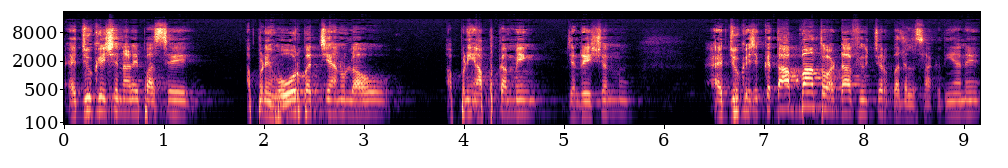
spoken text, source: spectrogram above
ਐਜੂਕੇਸ਼ਨ ਵਾਲੇ ਪਾਸੇ ਆਪਣੇ ਹੋਰ ਬੱਚਿਆਂ ਨੂੰ ਲਾਓ, ਆਪਣੀ ਅਪਕਮਿੰਗ ਜਨਰੇਸ਼ਨ ਨੂੰ। ਐਜੂਕੇਸ਼ਨ ਕਿਤਾਬਾਂ ਤੁਹਾਡਾ ਫਿਊਚਰ ਬਦਲ ਸਕਦੀਆਂ ਨੇ।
